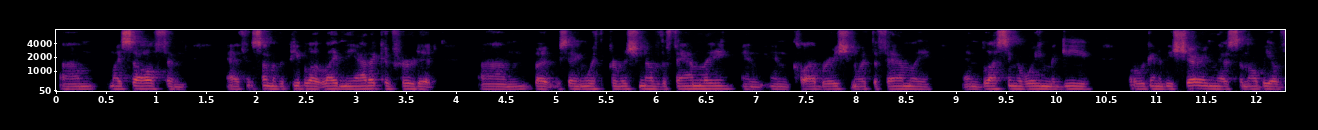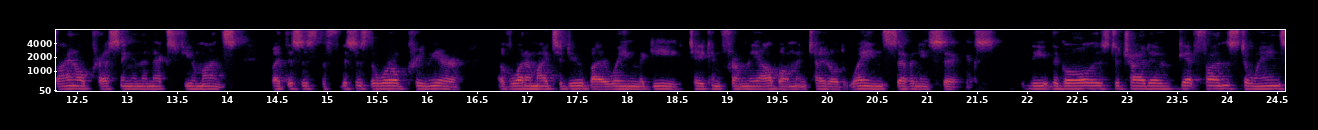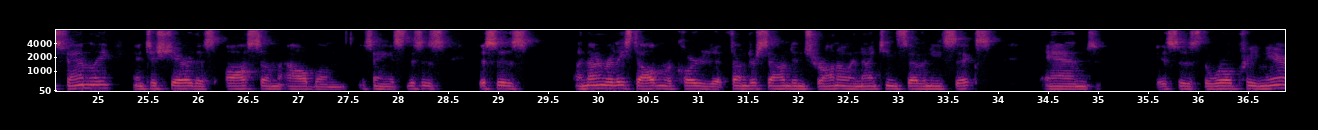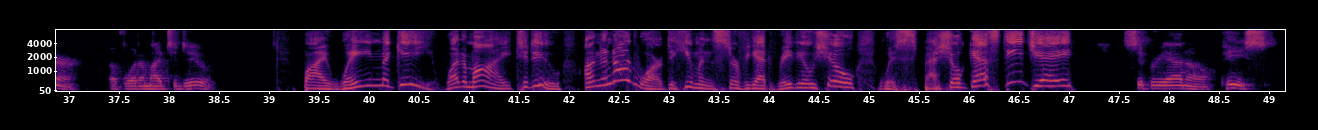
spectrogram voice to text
Um, myself and I think some of the people at Light in the Attic have heard it, um, but saying with permission of the family and in collaboration with the family and blessing of Wayne McGhie, we're going to be sharing this, and there'll be a vinyl pressing in the next few months. But this is the this is the world premiere of What Am I to Do by Wayne McGhie, taken from the album entitled Wayne 76. The, the goal is to try to get funds to Wayne's family and to share this awesome album. Saying it's, this is this is an unreleased album recorded at Thunder Sound in Toronto in 1976, and this is the world premiere of What Am I to Do? By Wayne McGhie. What am I to do on an Nardwuar, to Human Serviette radio show with special guest DJ Sipreano. Peace.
